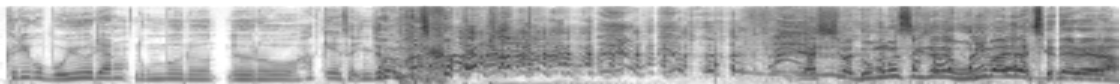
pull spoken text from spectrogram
그리고 모유량 논문으로 학계에서 인정을 받고 야 씨발 논문 쓰기 전에 우리말이나 제대로 해라.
